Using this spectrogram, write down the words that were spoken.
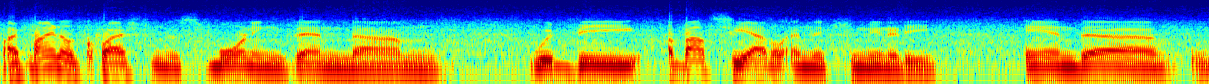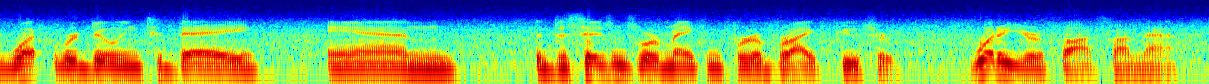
My final question this morning then um, would be about Seattle and the community, and uh, what we're doing today, and the decisions we're making for a bright future. What are your thoughts on that?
